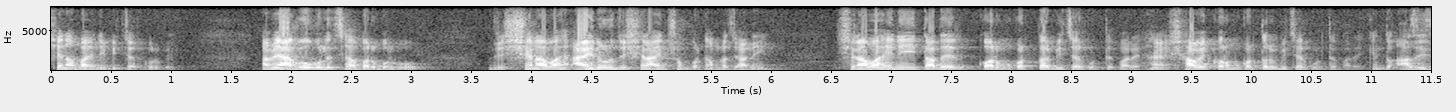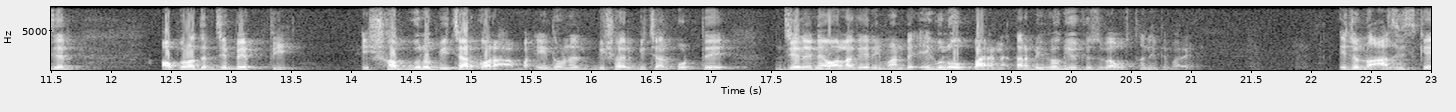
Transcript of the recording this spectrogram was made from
সেনাবাহিনী বিচার করবে। আমি আগেও বলেছি, আবার বলব যে সেনাবাহিনী আইন অনুযায়ী, সেনা আইন সম্পর্কে আমরা জানি, সেনাবাহিনী তাদের কর্মকর্তার বিচার করতে পারে। হ্যাঁ সাবেক কর্মকর্তারও বিচার করতে পারে। কিন্তু আজিজের অপরাধের যে ব্যক্তি, এই সবগুলো বিচার করা বা এই ধরনের বিষয়ের বিচার করতে জেলে নেওয়া লাগে, রিমান্ডে, এগুলোও পারে না। তারা বিভাগীয় কিছু ব্যবস্থা নিতে পারে। এজন্য আজিজকে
